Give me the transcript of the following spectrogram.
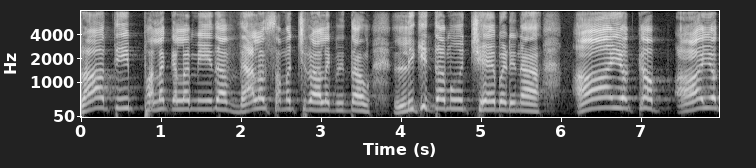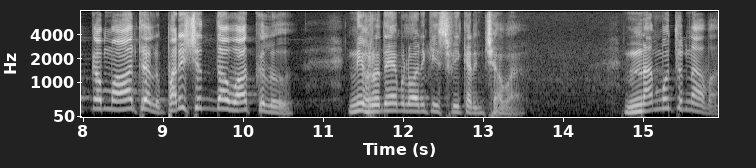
రాతి పలకల మీద వేల సంవత్సరాల క్రితం లిఖితము చేయబడిన ఆ యొక్క ఆ యొక్క మాటలు పరిశుద్ధ వాక్కులు నీ హృదయంలోనికి స్వీకరించావా? నమ్ముతున్నావా?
